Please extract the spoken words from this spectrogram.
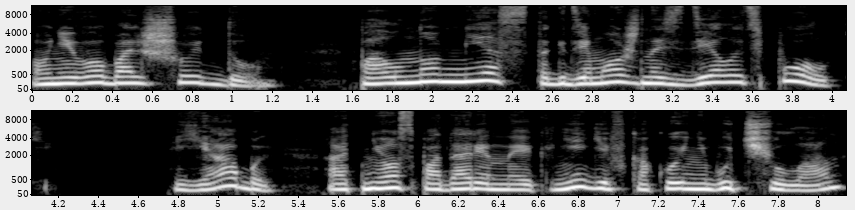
У него большой дом, полно места, где можно сделать полки. Я бы отнес подаренные книги в какой-нибудь чулан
